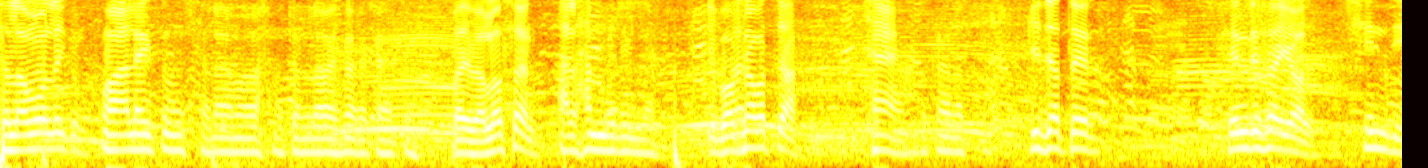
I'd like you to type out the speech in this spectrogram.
সালামু আলাইকুম। ওয়ালাইকুম আসসালাম রহমতুল্লাহ বারকাত ভাই ভালো আছেন? আলহামদুলিল্লাহ। এই বকনা বাচ্চা? হ্যাঁ আপনার বাচ্চা। কি জাতের? সিন্ধি সাইওয়াল সিন্ধি।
